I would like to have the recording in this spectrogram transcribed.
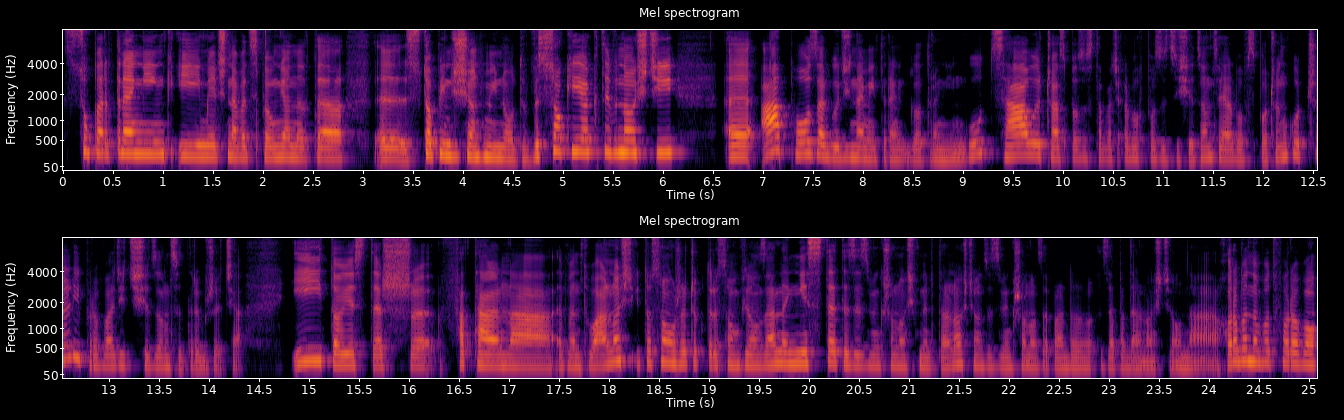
super trening i mieć nawet spełnione te 150 y, minut wysokiej aktywności, a poza godzinami tego treningu cały czas pozostawać albo w pozycji siedzącej, albo w spoczynku, czyli prowadzić siedzący tryb życia. I to jest też e, fatalna ewentualność, i to są rzeczy, które są wiązane niestety ze zwiększoną śmiertelnością, ze zwiększoną zapadalnością na chorobę nowotworową.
